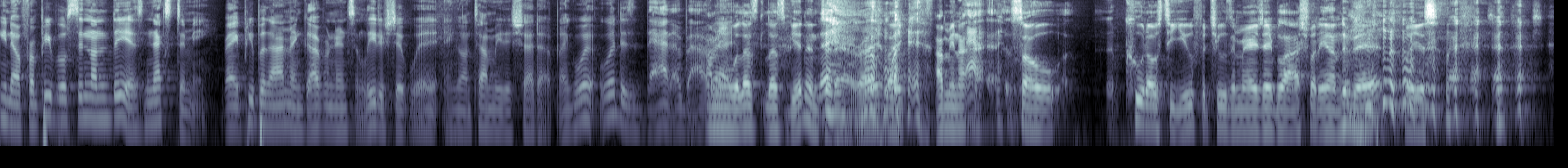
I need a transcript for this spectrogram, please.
you know, from people sitting on the desk next to me, right? People that I'm in governance and leadership with, and gonna tell me to shut up. Like, what what is that about? I right? mean, well, let's let's get into that, right? Like, I mean, I, so kudos to you for choosing Mary J. Blige for the underbed. for your,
